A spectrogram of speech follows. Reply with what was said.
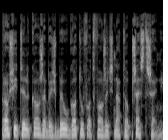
Prosi tylko, żebyś był gotów otworzyć na to przestrzeń,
